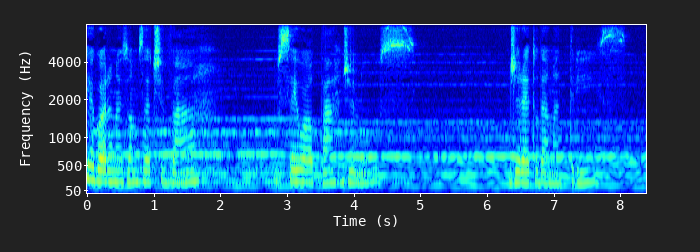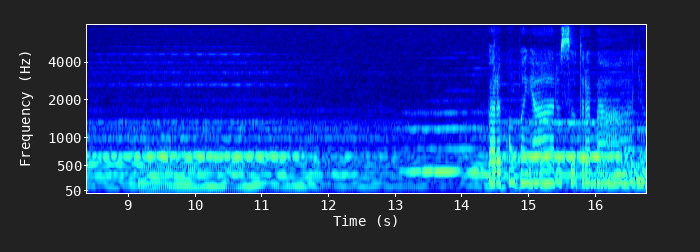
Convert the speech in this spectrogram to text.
E agora nós vamos ativar o seu altar de luz direto da matriz. Para acompanhar o seu trabalho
